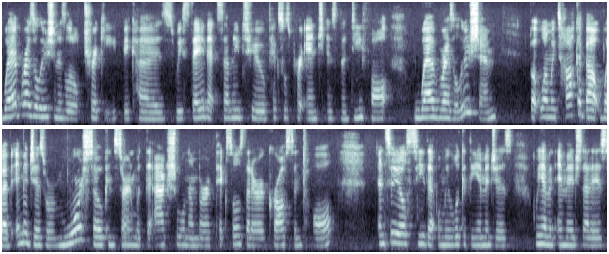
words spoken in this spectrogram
web resolution is a little tricky because we say that 72 pixels per inch is the default web resolution, but when we talk about web images, we're more so concerned with the actual number of pixels that are across and tall. And so you'll see that when we look at the images, we have an image that is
